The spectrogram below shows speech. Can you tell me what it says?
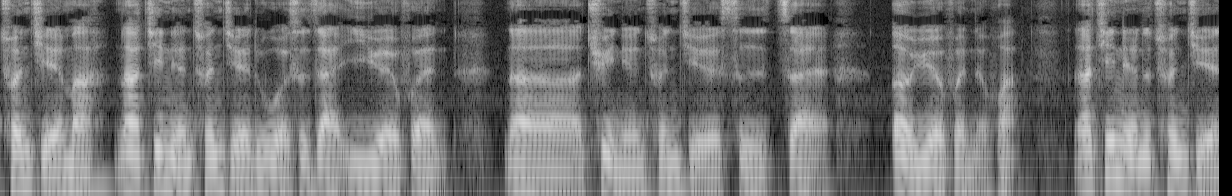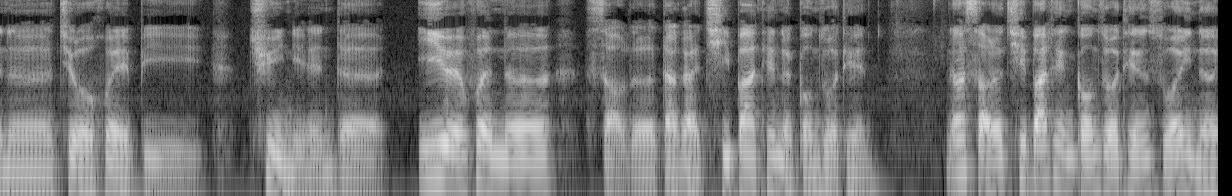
春节嘛，那今年春节如果是在一月份，那去年春节是在二月份的话。那今年的春节呢，就会比去年的一月份呢少了大概七八天的工作天。那少了七八天工作天，所以呢，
